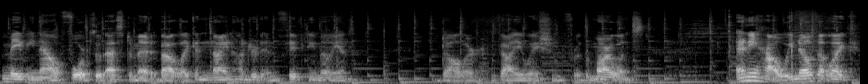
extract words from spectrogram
Maybe now Forbes would estimate about like a 950 million dollar valuation for the Marlins. Anyhow, we know that like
